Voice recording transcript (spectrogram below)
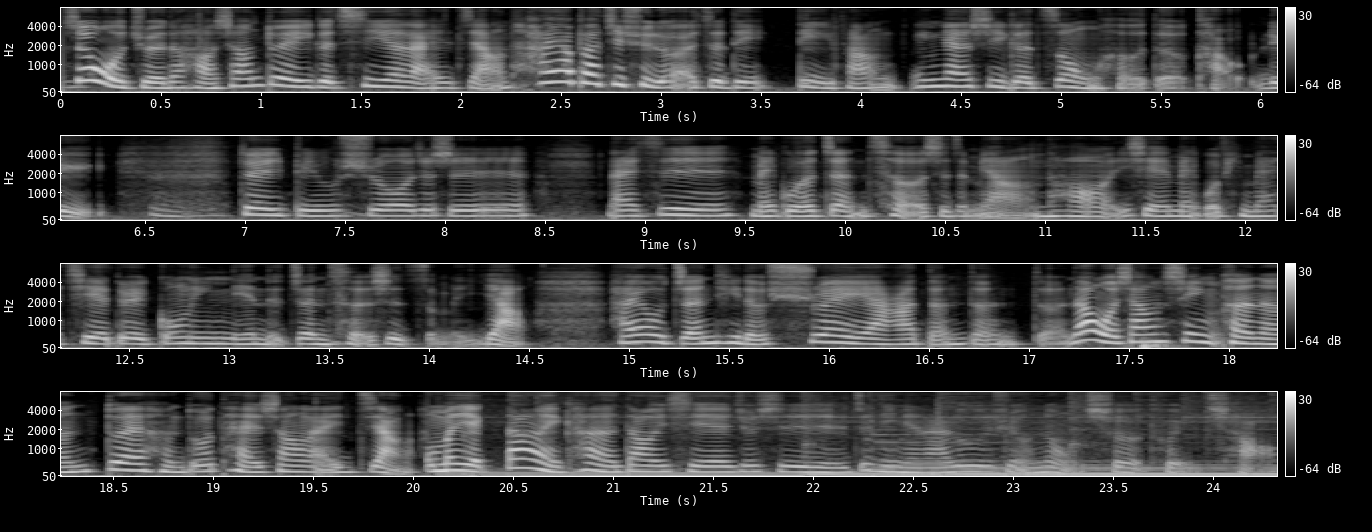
所以我觉得，好像对一个企业来讲，他要不要继续留在这地地方，应该是一个综合的考虑。对，比如说就是。来自美国的政策是怎么样？然后一些美国品牌企业对供应链的政策是怎么样？还有整体的税啊等等的。那我相信，可能对很多台商来讲，我们也当然也看得到一些，就是这几年来陆陆续有那种撤退潮。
